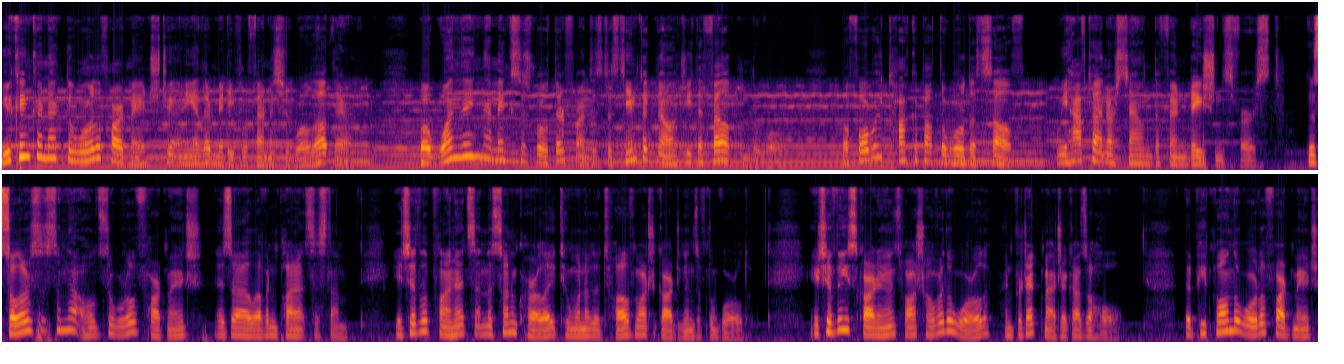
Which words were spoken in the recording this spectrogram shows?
You can connect the world of Hardmage to any other medieval fantasy world out there. But one thing that makes this world different is the steam technology developed in the world. Before we talk about the world itself, we have to understand the foundations first. The solar system that holds the world of Hardmage is a 11 planet system. Each of the planets and the sun correlate to one of the 12 magic guardians of the world. Each of these guardians watch over the world and protect magic as a whole. The people in the world of Hardmage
